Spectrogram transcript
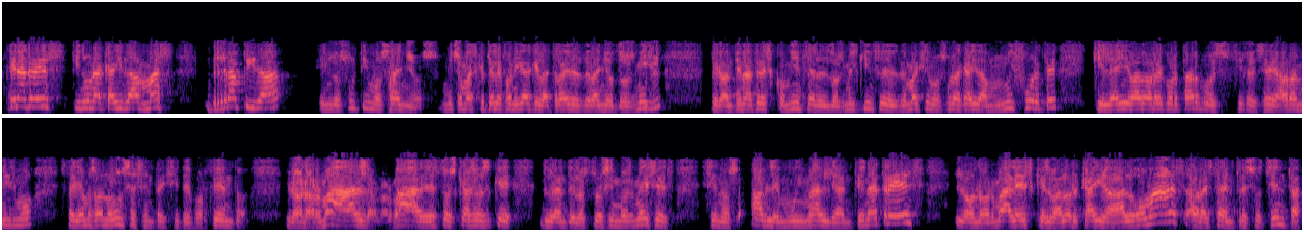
Antena 3 tiene una caída más rápida en los últimos años, mucho más que Telefónica, que la trae desde el año 2000, pero Antena 3 comienza en el 2015 desde máximos una caída muy fuerte que le ha llevado a recortar, pues fíjese, ahora mismo estaríamos hablando de un 67%. Lo normal, lo normal en estos casos es que durante los próximos meses se nos hable muy mal de Antena 3, lo normal es que el valor caiga algo más, ahora está en 3,80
